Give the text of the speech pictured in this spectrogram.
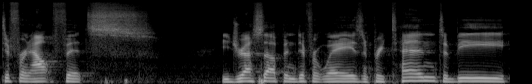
different outfits. You dress up in different ways and pretend to be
